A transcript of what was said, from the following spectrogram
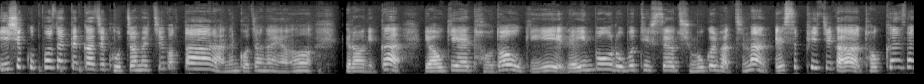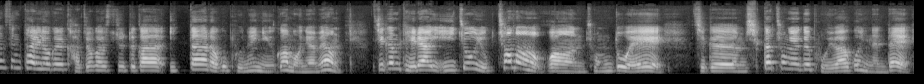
29%까지 고점을 찍었다라는 거잖아요. 그러니까 여기에 더더욱이 레인보우 로보틱스에 주목을 받지만 SPG가 더 큰 상승 탄력을 가져갈 수가 있다라고 보는 이유가 뭐냐면 지금 대략 2조 6천억 원 정도의 지금 시가총액을 보유하고 있는데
